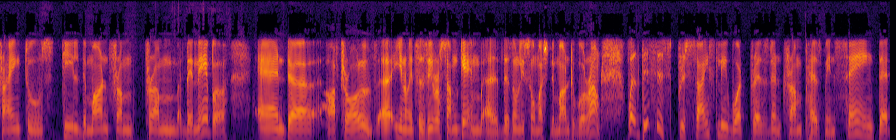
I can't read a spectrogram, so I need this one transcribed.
trying to steal demand from from their neighbor, and uh, after all, uh, you know, it's a zero-sum game. Uh, there's only so much demand to go around. Well, this is precisely what President Trump has been saying that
